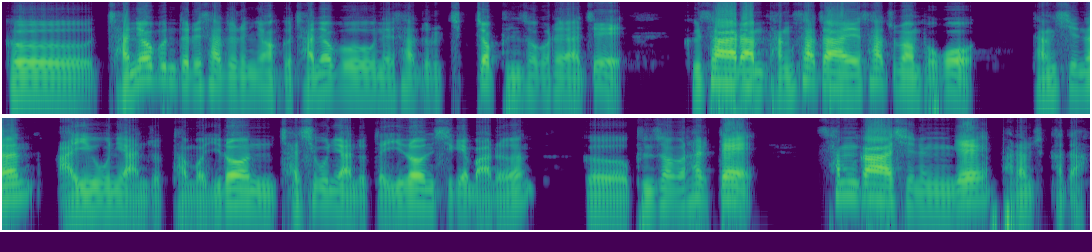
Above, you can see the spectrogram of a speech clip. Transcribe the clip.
그 자녀분들의 사주는요. 그 자녀분의 사주를 직접 분석을 해야지 그 사람 당사자의 사주만 보고 당신은 아이 운이 안 좋다. 뭐 이런 자식 운이 안 좋다. 이런 식의 말은 그 분석을 할 때 삼가하시는 게 바람직하다.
